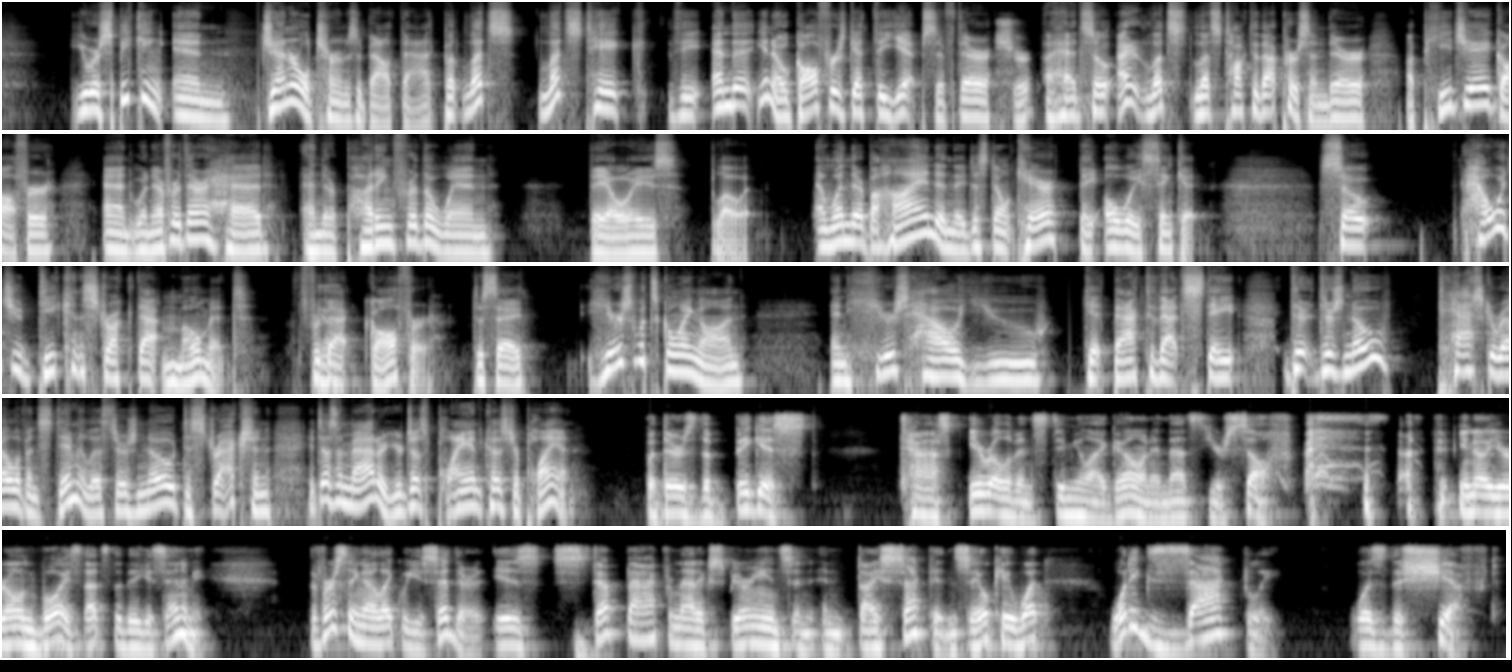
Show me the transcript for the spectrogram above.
You were speaking in general terms about that, but let's let's take the and the you know golfers get the yips if they're sure. ahead. So I, let's let's talk to that person. They're a PGA golfer, and whenever they're ahead and they're putting for the win, they always blow it. And when they're behind and they just don't care, they always sink it. So how would you deconstruct that moment for yeah. that golfer to say, here's what's going on, and here's how you get back to that state. There, there's no task irrelevant stimulus. There's no distraction. It doesn't matter. You're just playing because you're playing. But there's the biggest task irrelevant stimuli going, and that's yourself. you know, your own voice. That's the biggest enemy. The first thing I like what you said there is step back from that experience and, and dissect it and say, okay, what what exactly was the shift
